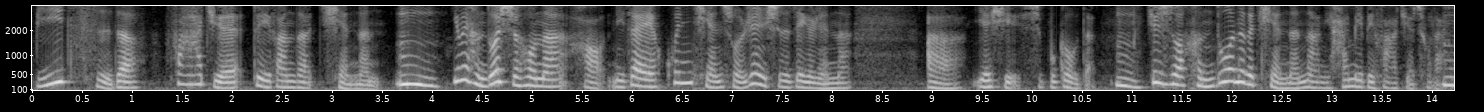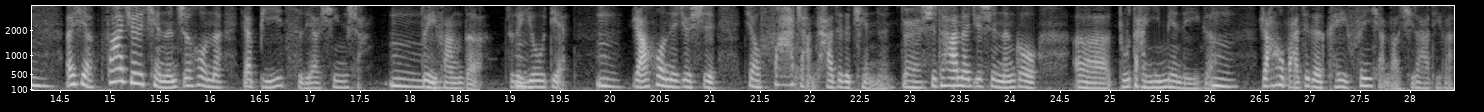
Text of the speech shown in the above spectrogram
彼此的发掘对方的潜能。嗯因为很多时候呢，好，你在婚前所认识的这个人呢，啊、也许是不够的。嗯就是说，很多那个潜能呢，你还没被发掘出来。嗯而且发掘了潜能之后呢，要彼此的要欣赏嗯对方的这个优点，嗯然后呢，就是叫发展他这个潜能，对。使他呢就是能够呃独当一面的一个，嗯。然后把这个可以分享到其他地方，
